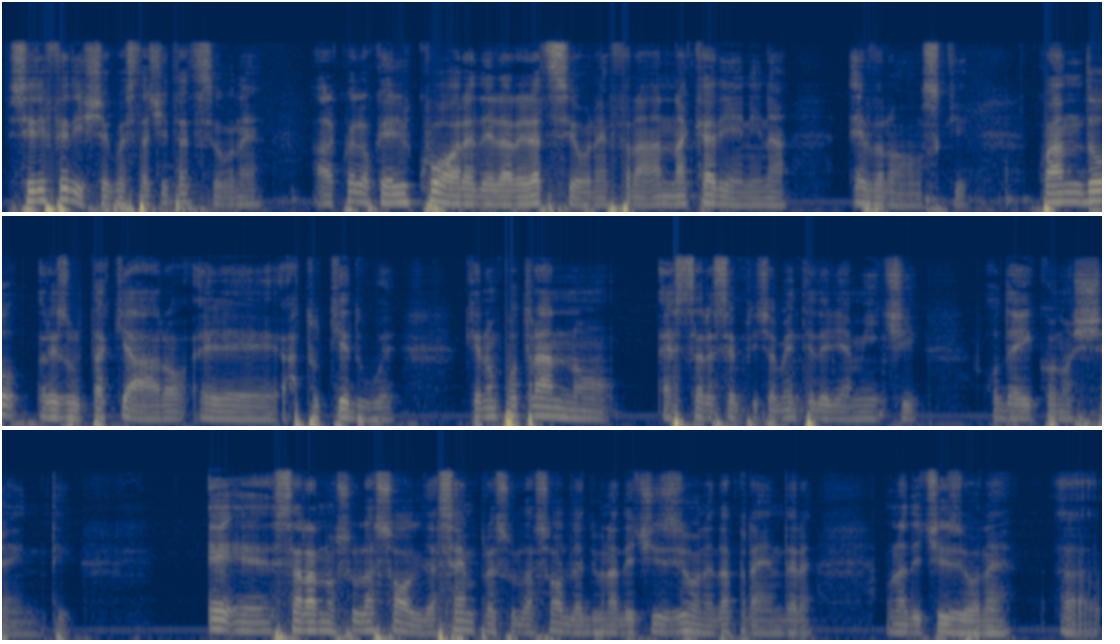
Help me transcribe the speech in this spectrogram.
Si riferisce questa citazione a quello che è il cuore della relazione fra Anna Karenina e Vronsky, quando risulta chiaro eh, a tutti e due che non potranno essere semplicemente degli amici o dei conoscenti e eh, saranno sulla soglia, sempre sulla soglia di una decisione da prendere, una decisione eh,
